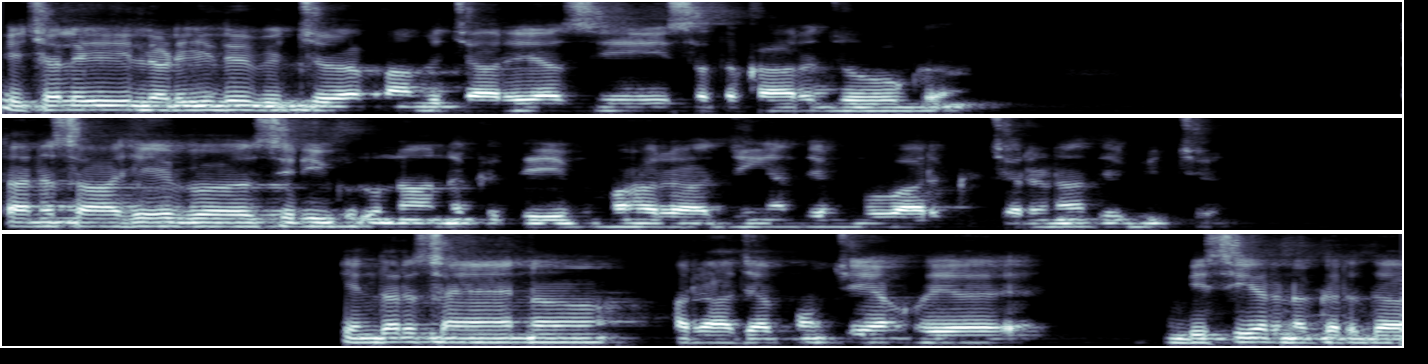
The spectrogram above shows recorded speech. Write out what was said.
ਪਿਛਲੀ ਲੜੀ ਦੇ ਵਿੱਚ ਆਪਾਂ ਵਿਚਾਰਿਆ ਸੀ ਸਤਕਾਰਯੋਗ ਤਨ ਸਾਹਿਬ, ਸ੍ਰੀ ਗੁਰੂ ਨਾਨਕ ਦੇਵ ਮਹਾਰਾਜ ਜੀਆਂ ਦੇ ਮੁਬਾਰਕ ਚਰਨਾਂ ਦੇ ਵਿੱਚ। ਇੰਦਰ ਸੈਨ ਰਾਜਾ ਪਹੁੰਚਿਆ ਹੋਇਆ ਹੈ ਨਗਰ ਦਾ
